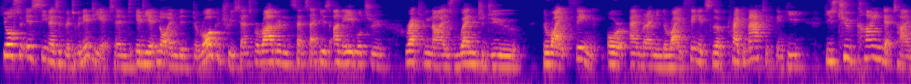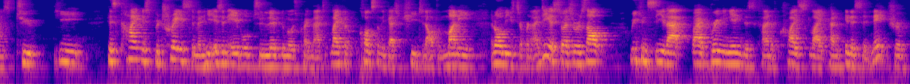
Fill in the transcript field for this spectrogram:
he also is seen as a bit of an idiot, and idiot not in the derogatory sense, but rather in the sense that he is unable to recognize when to do the right thing, or and when I mean the right thing, it's the pragmatic thing. He he's too kind at times to he his kindness betrays him and he isn't able to live the most pragmatic life and constantly gets cheated out of money and all these different ideas. So as a result, we can see that by bringing in this kind of Christ-like kind of innocent nature,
